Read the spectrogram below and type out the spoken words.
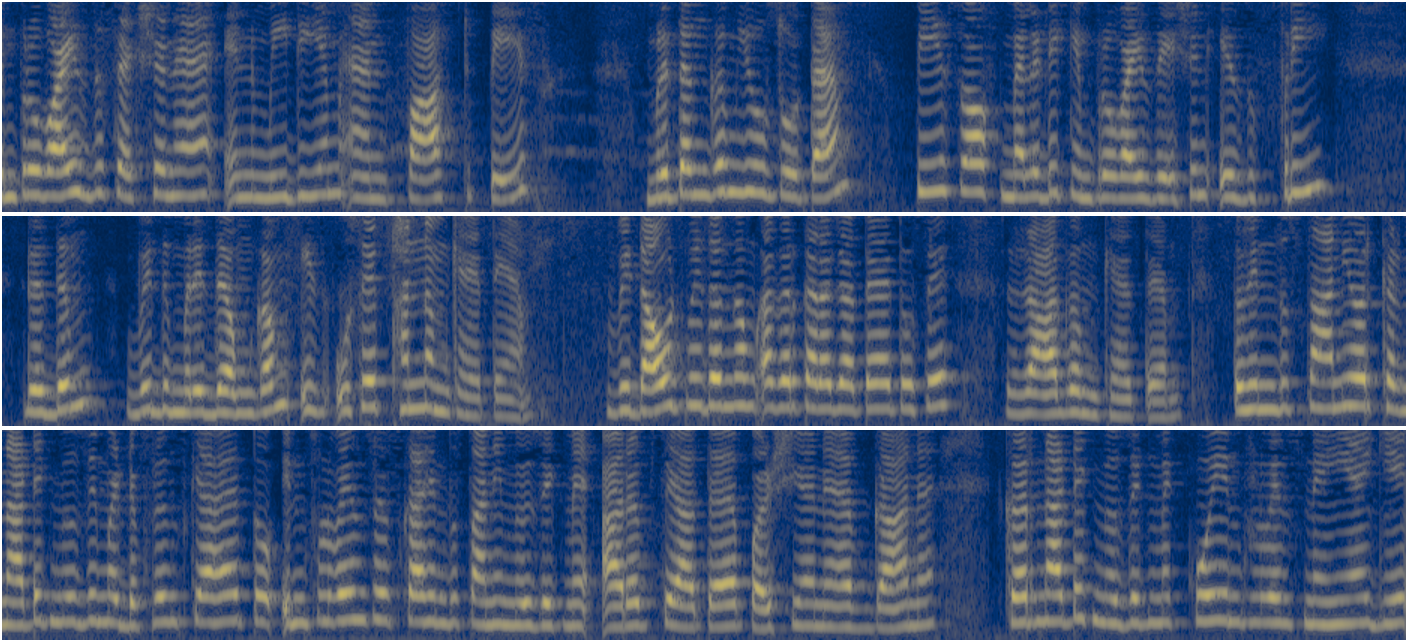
इम्प्रोवाइज्ड सेक्शन है in medium and fast pace mridangam use होता है. Piece of melodic improvisation is free rhythm with mridangam is उसे थन्नम कहते हैं. विदाउट मृदंगम अगर करा जाता है तो उसे रागम कहते हैं. तो हिंदुस्तानी और कर्नाटिक म्यूज़िक में डिफरेंस क्या है? तो इन्फ्लुएंस इसका हिंदुस्तानी म्यूज़िक में अरब से आता है पर्शियन है अफगान है. कर्नाटिक म्यूज़िक में कोई इन्फ्लुएंस नहीं है, ये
